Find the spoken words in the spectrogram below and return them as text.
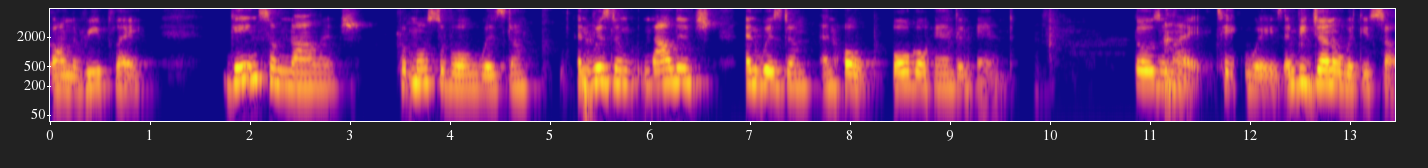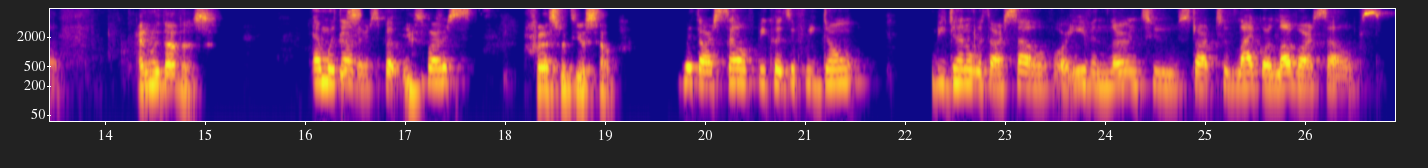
on the replay, gain some knowledge, but most of all, wisdom. And wisdom, knowledge and wisdom and hope all go hand in hand. Those are my takeaways. And be gentle with yourself. And with others. And with yes. others. But yes. first, first with yourself. With ourselves, because if we don't be gentle with ourselves or even learn to start to like or love ourselves,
